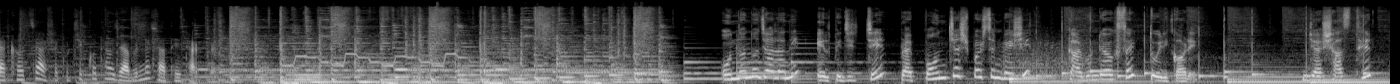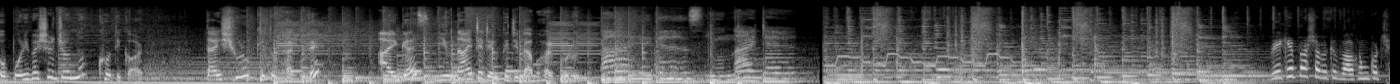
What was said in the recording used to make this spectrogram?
দেখা হচ্ছে। আশা করছি কোথাও যাবেন না সাথেই থাকবেন। অন্যান্য জ্বালানি এলপিজির চেয়ে প্রায় পঞ্চাশ পার্সেন্ট বেশি কার্বন ডাইঅক্সাইড তৈরি করে, যা স্বাস্থ্যের ও পরিবেশের জন্য ক্ষতিকর। তাই সুরক্ষিত থাকতে আইগ্যাস ইউনাইটেড এলপিজি ব্যবহার করুন। পর সবাইকে ওয়েলকাম করছি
